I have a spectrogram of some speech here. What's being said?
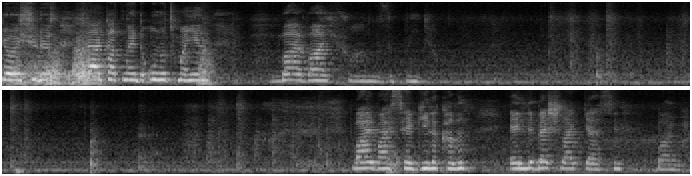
Görüşürüz. Like atmayı da unutmayın. Bay bay. Şu an zıplayacağım. Bay bay sevgiyle kalın. 55 like gelsin. Bay bay.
